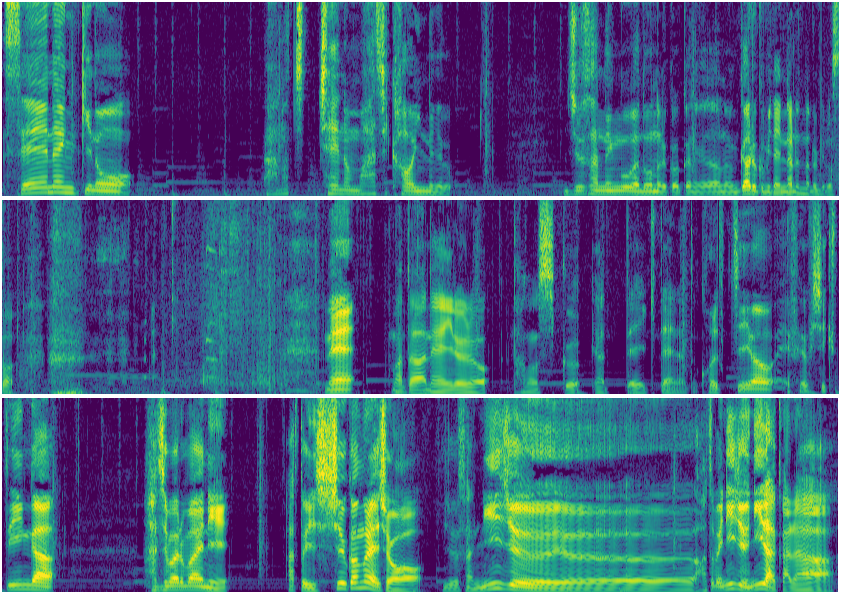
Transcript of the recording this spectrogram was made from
青年期のあのちっちゃいのマジ可愛いんだけど13年後がどうなるか分かんないけどあのガルクみたいになるんだろうけどさ。ねまたねいろいろ楽しくやっていきたいなと。こっちは FF16 が始まる前にあと1週間ぐらいでしょ？1320発売22だから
